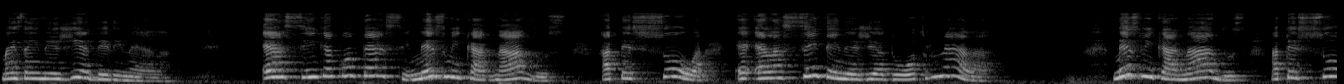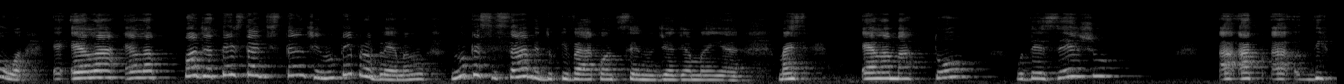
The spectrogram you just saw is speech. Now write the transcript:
mas a energia dele nela. É assim que acontece, mesmo encarnados, a pessoa, é, ela sente a energia do outro nela. Mesmo encarnados, a pessoa, é, ela, ela pode até estar distante, não tem problema, nunca se sabe do que vai acontecer no dia de amanhã, mas ela matou o desejo a, a, a, de,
